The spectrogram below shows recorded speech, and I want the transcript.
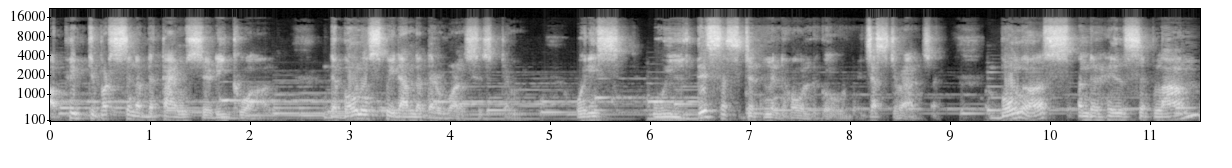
of 50% of the time said equal the bonus speed under the reward system. When is will this statement hold good? Just to answer. Bonus under Halsey plan,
